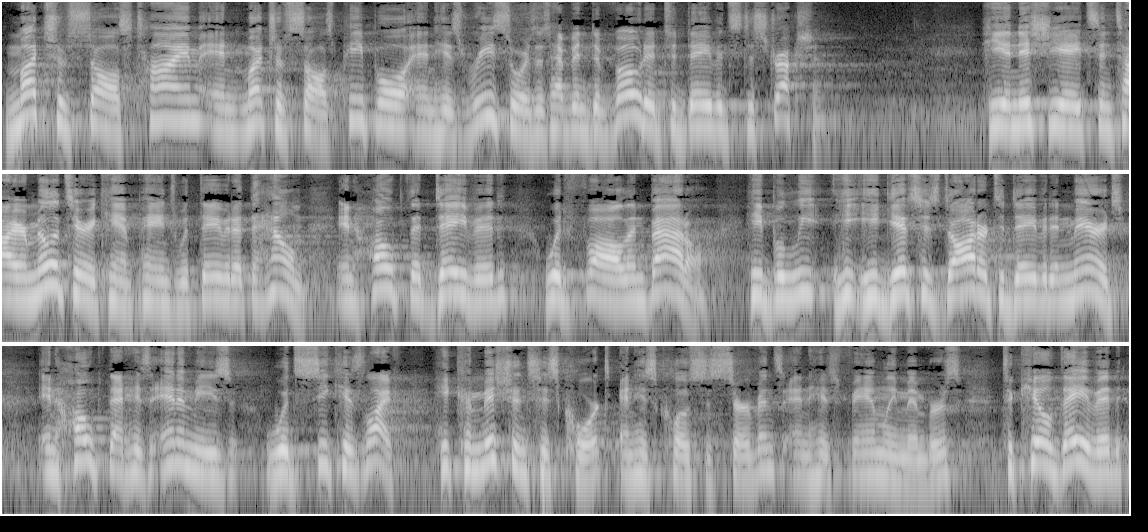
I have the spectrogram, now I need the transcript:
much of Saul's time and much of Saul's people and his resources have been devoted to David's destruction. He initiates entire military campaigns with David at the helm in hope that David would fall in battle. He, belie- he, he gives his daughter to David in marriage in hope that his enemies would seek his life. He commissions his court and his closest servants and his family members to kill David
